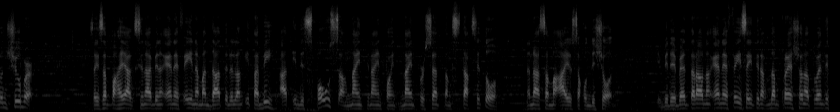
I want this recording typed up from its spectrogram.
consumer. Sa isang pahayag, sinabi ng NFA na mandato nilang itabi at i-dispose ang 99.9% ng stocks ito na nasa maayos sa kondisyon. Ibinebenta raw ng NFA sa itinakdang presyo na 25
